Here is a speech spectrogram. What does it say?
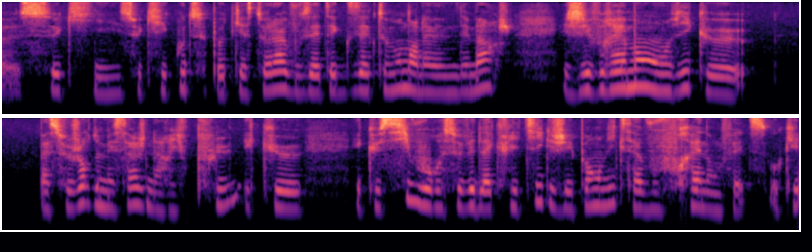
euh, ceux, qui, ceux qui écoutent ce podcast-là, vous êtes exactement dans la même démarche. J'ai vraiment envie que bah, ce genre de message n'arrive plus et que, si vous recevez de la critique, j'ai pas envie que ça vous freine en fait, ok?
